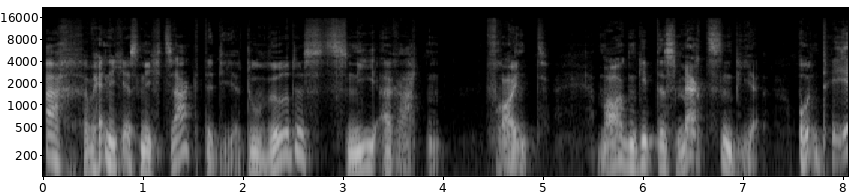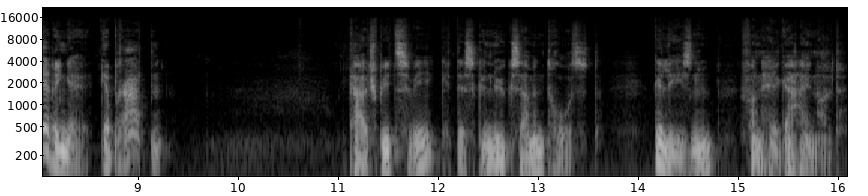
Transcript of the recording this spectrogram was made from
Ach, wenn ich es nicht sagte dir, du würdest's nie erraten. Freund, morgen gibt es Märzenbier und Heringe gebraten. Karl Spitzweg des genügsamen Trost. Gelesen von Helga Heinold.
